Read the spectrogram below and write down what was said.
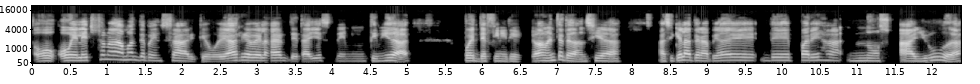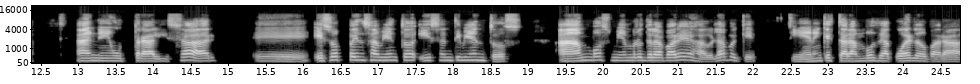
o, o, el hecho nada más de pensar que voy a revelar detalles de mi intimidad, pues definitivamente te da ansiedad. Así que la terapia de, de pareja nos ayuda a neutralizar eh, esos pensamientos y sentimientos a ambos miembros de la pareja, ¿verdad? Porque tienen que estar ambos de acuerdo para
